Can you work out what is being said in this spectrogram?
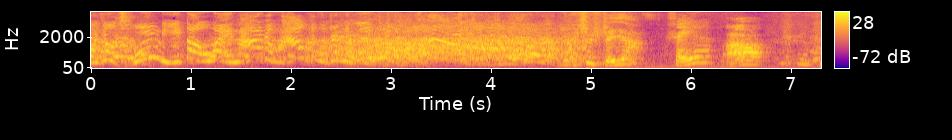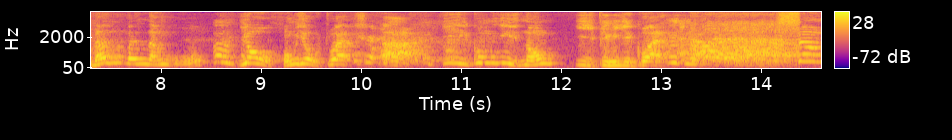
我就从里到外拿着抹布这么一顿擦我是谁呀？谁呀？啊，能文能武，嗯，又红又专，是啊，一公一农，一兵一官，生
